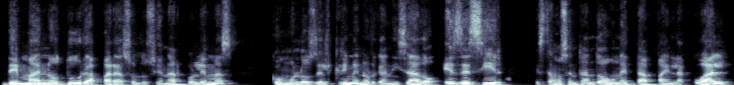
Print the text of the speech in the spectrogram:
de mano dura para solucionar problemas como los del crimen organizado. Es decir, estamos entrando a una etapa en la cual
